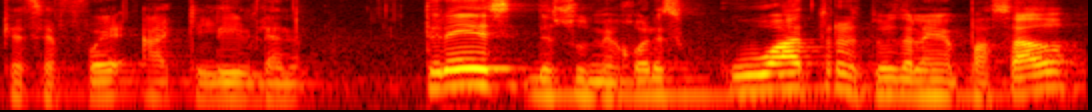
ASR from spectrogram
que se fue a Cleveland. Tres de sus mejores cuatro receptores del año pasado,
